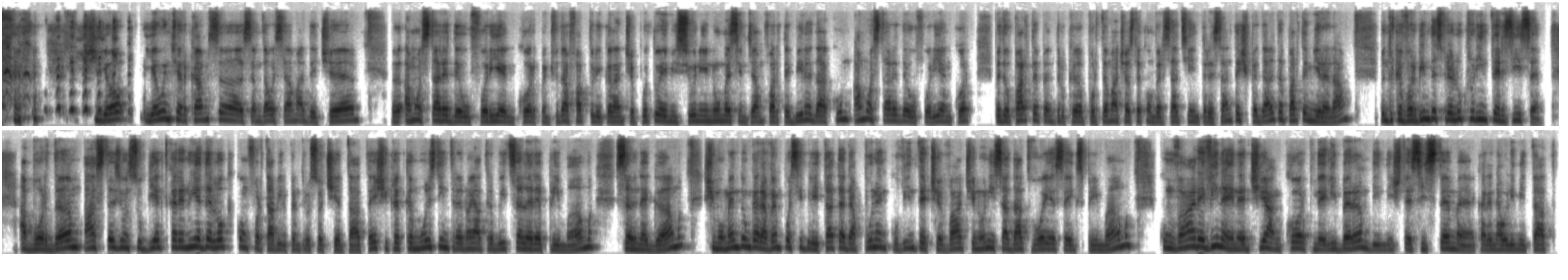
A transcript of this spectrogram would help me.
și eu, eu încercam să, să-mi dau seama de ce uh, am o stare de euforie în corp, în ciuda faptului că la începutul emisiunii nu mă simțeam foarte bine, dar acum am o stare de euforie în corp, pe de o parte pentru că purtăm această conversație interesantă și pe de altă parte, Mirela, pentru că vorbim despre lucruri interzise. Abordăm astăzi un subiect care nu e deloc confortabil pentru societate și cred că mulți dintre noi a trebuit să le reprimăm, să-l negăm și în momentul în care avem posibilitatea de a pune în cuvinte ceva ce nu ni s-a dat voie să exprimăm, cumva revine energia în corp, ne eliberăm din niște sisteme care ne-au limitat.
